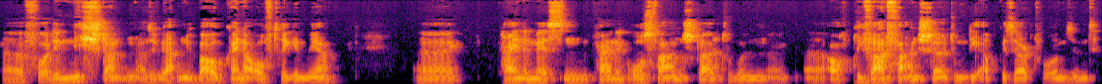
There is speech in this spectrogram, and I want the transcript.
äh, vor dem Nicht standen. Also wir hatten überhaupt keine Aufträge mehr. Äh, keine Messen, keine Großveranstaltungen, äh, auch Privatveranstaltungen, die abgesagt worden sind.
